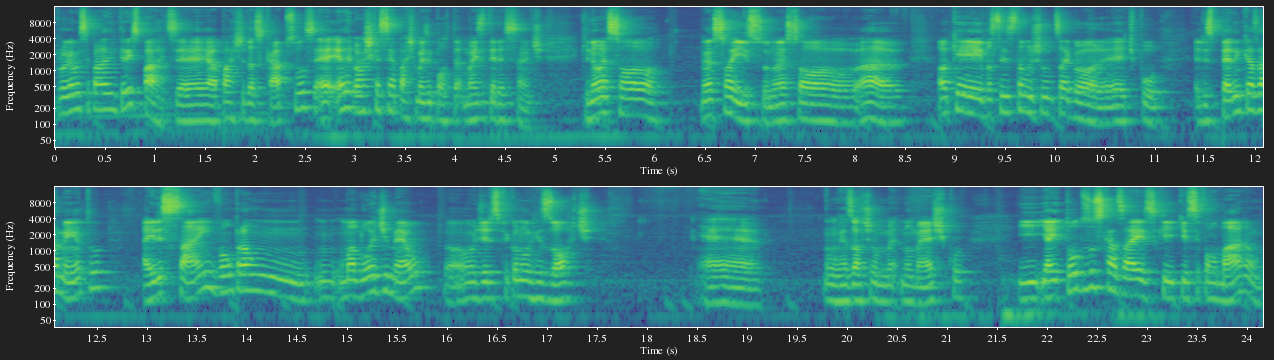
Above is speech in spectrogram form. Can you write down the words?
programa é separado em três partes. É a parte das cápsulas. É, é, eu acho que essa é a parte mais importante, mais interessante. Que não é só não é só isso, não é só ah, ok, vocês estão juntos agora. É tipo eles pedem casamento, aí eles saem, vão para um, um, uma lua de mel, onde eles ficam num resort, é, num resort no, no México. E, e aí todos os casais que, que se formaram,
